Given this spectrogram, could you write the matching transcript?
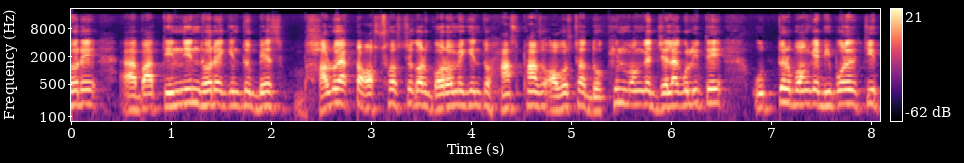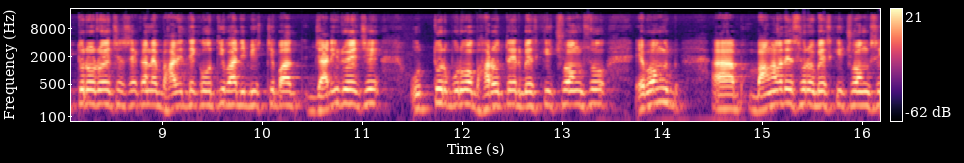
ধরে বা তিন দিন ধরে কিন্তু বেশ ভালো একটা অস্বস্তিকর গরমে কিন্তু হাঁসফাঁস অবস্থা দক্ষিণবঙ্গের জেলাগুলিতে। উত্তরবঙ্গে বিপরীত চিত্র রয়েছে, সেখানে ভারী থেকে অতি ভারী বৃষ্টিপাত জারি রয়েছে। উত্তর পূর্ব ভারতের বেশ কিছু অংশ এবং বাংলাদেশেরও বেশ কিছু অংশে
